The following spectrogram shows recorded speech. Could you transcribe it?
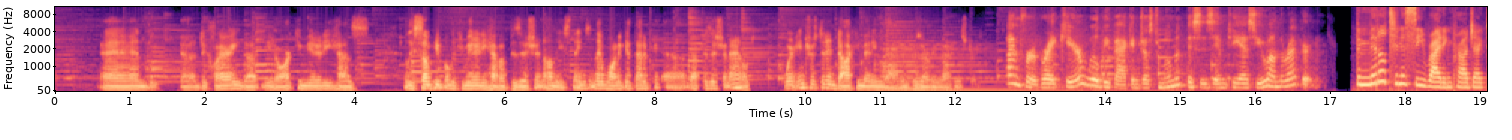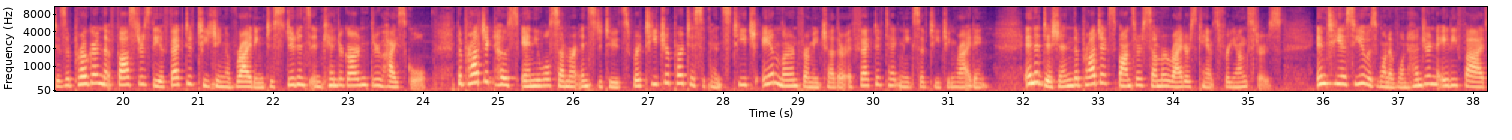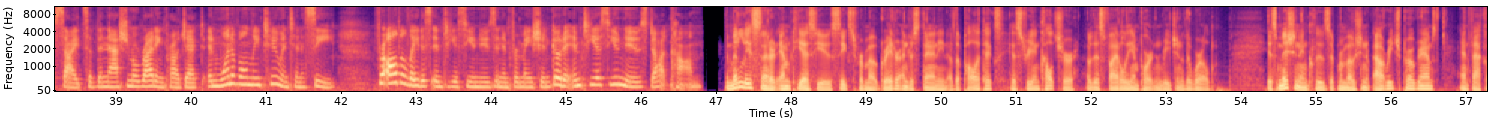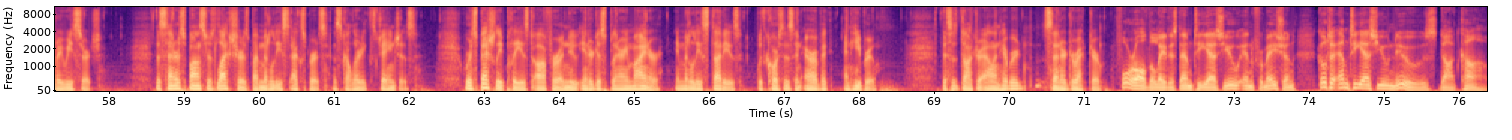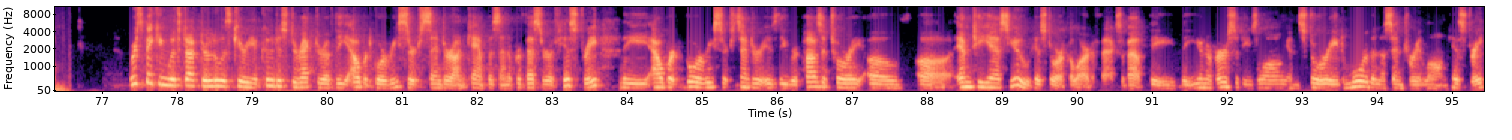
and uh, declaring that you know our community has at least some people in the community have a position on these things and they want to get that uh, that position out. We're interested in documenting that and preserving that history. Time for a break here. We'll be back in just a moment. This is MTSU on the record. The Middle Tennessee Writing Project is a program that fosters the effective teaching of writing to students in kindergarten through high school. The project hosts annual summer institutes where teacher participants teach and learn from each other effective techniques of teaching writing. In addition, the project sponsors summer writers' camps for youngsters. MTSU is one of 185 sites of the National Writing Project and one of only two in Tennessee. For all the latest MTSU news and information, go to mtsunews.com. The Middle East Center at MTSU seeks to promote greater understanding of the politics, history, and culture of this vitally important region of the world. Its mission includes the promotion of outreach programs and faculty research. The center sponsors lectures by Middle East experts and scholarly exchanges. We're especially pleased to offer a new interdisciplinary minor in Middle East Studies with courses in Arabic and Hebrew. This is Dr. Allen Hibbard, Center Director. For all the latest MTSU information, go to mtsunews.com. We're speaking with Dr. Louis Kyriakoudes, director of the Albert Gore Research Center on campus and a professor of history. The Albert Gore Research Center is the repository of uh, MTSU historical artifacts about the, the university's long and storied, more than a century long history.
